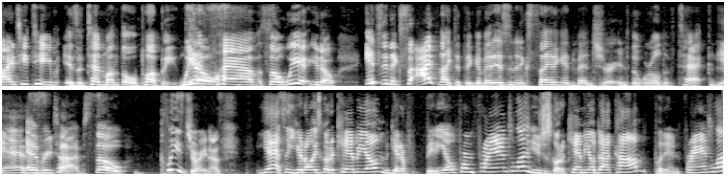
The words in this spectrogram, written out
IT team is a ten month old puppy. We Yes. don't have so we you know it's an exci- I like to think of it as an exciting adventure into the world of tech. Yes. every time. So please join us. Yeah, so you can always go to Cameo and get a video from Frangela. You just go to cameo.com, put in Frangela,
